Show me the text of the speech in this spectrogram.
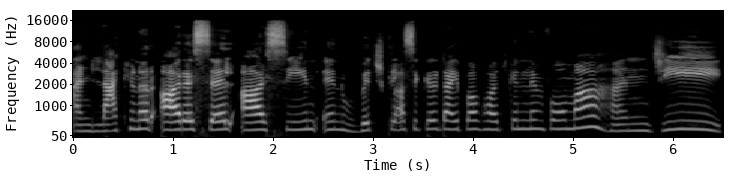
And lacunar RS cell are seen in which classical type of Hodgkin lymphoma? Hanji.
